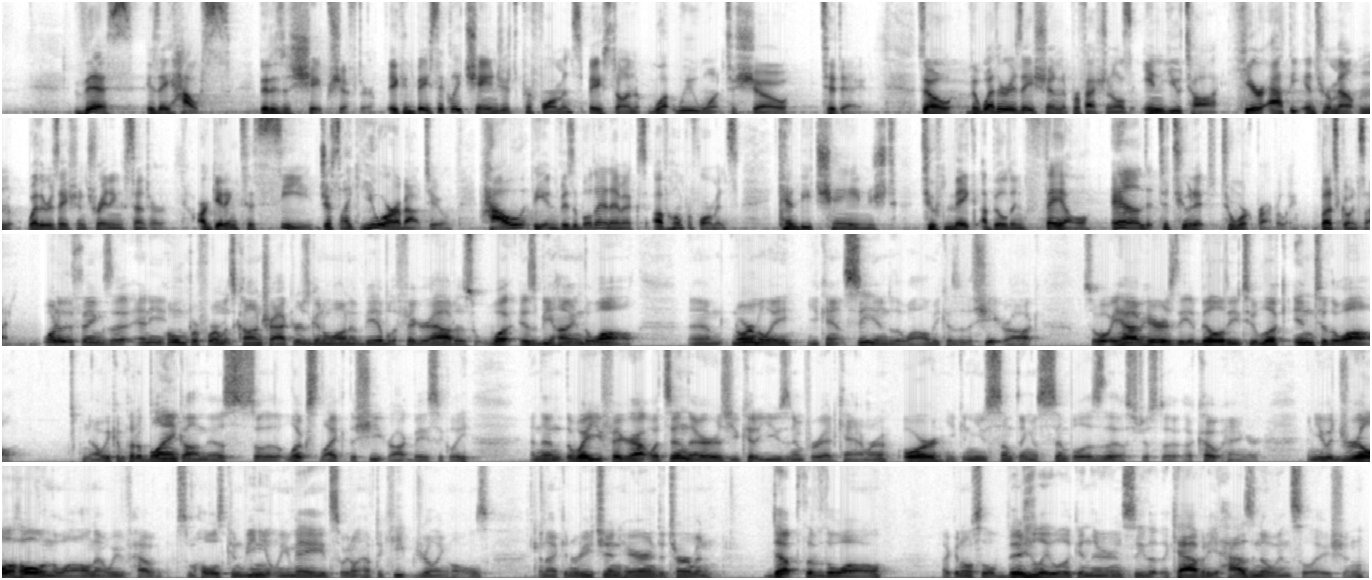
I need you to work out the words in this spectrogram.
This is a house that is a shapeshifter. It can basically change its performance based on what we want to show today. So the weatherization professionals in Utah here at the Intermountain Weatherization Training Center are getting to see, just like you are about to, how the invisible dynamics of home performance can be changed to make a building fail and to tune it to work properly. Let's go inside. One of the things that any home performance contractor is going to want to be able to figure out is what is behind the wall. Um, normally, you can't see into the wall because of the sheetrock, so what we have here is the ability to look into the wall. Now we can put a blank on this so that it looks like the sheetrock basically. And then the way you figure out what's in there is you could use an infrared camera or you can use something as simple as this, just a, a coat hanger. And you would drill a hole in the wall. Now we've have some holes conveniently made so we don't have to keep drilling holes. And I can reach in here and determine depth of the wall. I can also visually look in there and see that the cavity has no insulation.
